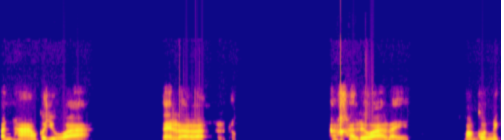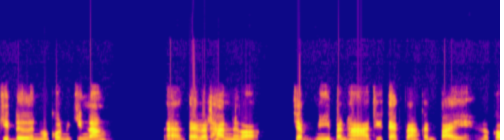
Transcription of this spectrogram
ปัญหาก็อยู่ว่า แต่ละเขาเรียกว่าอะไร บางคนไม่คิดเดิน บางคนไม่คิดนั่ง แต่ละท่านก็จะมีปัญหาที่แตกต่างกันไป แล้วก็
